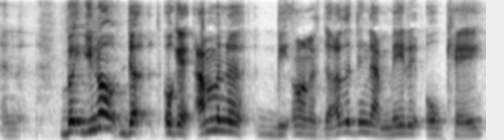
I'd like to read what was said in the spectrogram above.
and but you know the okay, I'm gonna be honest. The other thing that made it okay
